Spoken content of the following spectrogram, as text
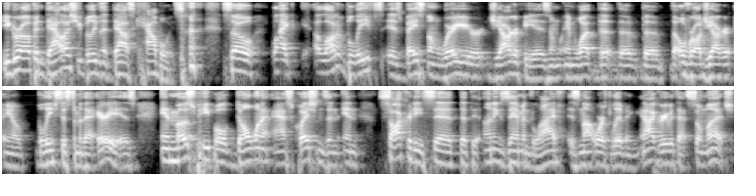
You grew up in Dallas, you believe in the Dallas Cowboys. so like a lot of beliefs is based on where your geography is and, and what the the the the overall geography you know belief system of that area is and most people don't want to ask questions and and Socrates said that the unexamined life is not worth living and I agree with that so much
